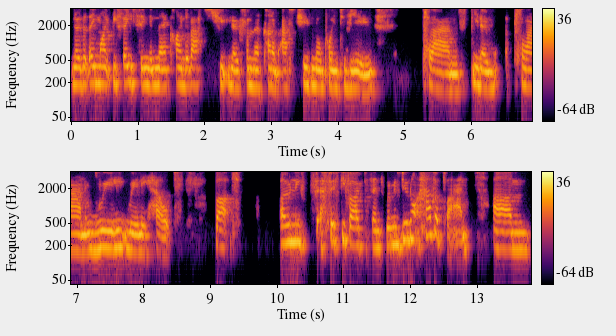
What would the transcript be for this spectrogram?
you know, that they might be facing in their kind of attitude, you know, from their kind of attitudinal point of view. Plans, you know, a plan really, really helps. But only 55% of women do not have a plan. Um,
